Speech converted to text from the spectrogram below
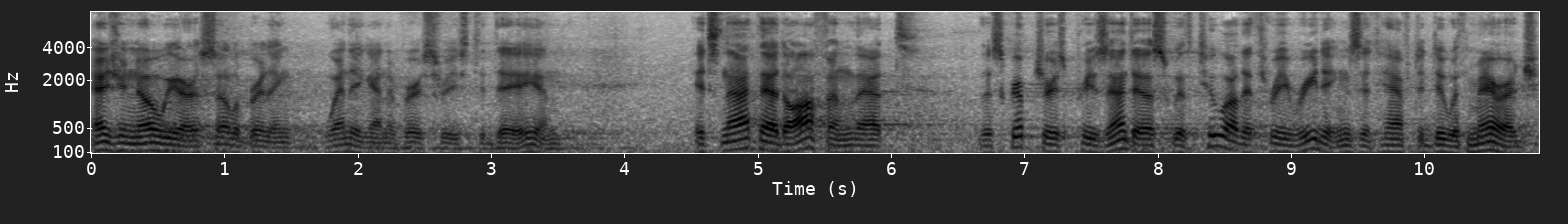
As you know, we are celebrating wedding anniversaries today, and it's not that often that the scriptures present us with two out of three readings that have to do with marriage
